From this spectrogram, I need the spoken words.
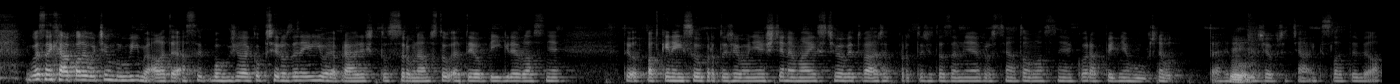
vůbec nechápali, o čem mluvíme, ale to je asi bohužel jako přirozený vývoj. A právě když to srovnám s tou Etiopií, kde vlastně ty odpadky nejsou, protože oni ještě nemají z čeho vytvářet, protože ta země je prostě na tom vlastně jako rapidně hůř, nebo tehdy, hmm. že před těmi x lety byla.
